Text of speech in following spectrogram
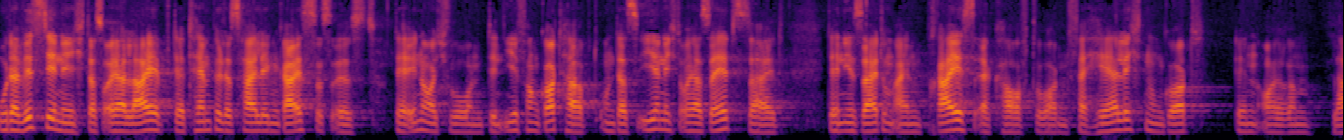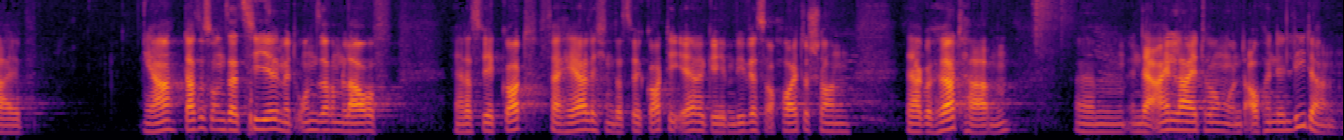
oder wisst ihr nicht, dass euer Leib der Tempel des Heiligen Geistes ist, der in euch wohnt, den ihr von Gott habt, und dass ihr nicht euer Selbst seid, denn ihr seid um einen Preis erkauft worden. Verherrlicht nun Gott in eurem Leib. Ja, das ist unser Ziel mit unserem Lauf, ja, dass wir Gott verherrlichen, dass wir Gott die Ehre geben, wie wir es auch heute schon ja, gehört haben ähm, in der Einleitung und auch in den Liedern.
